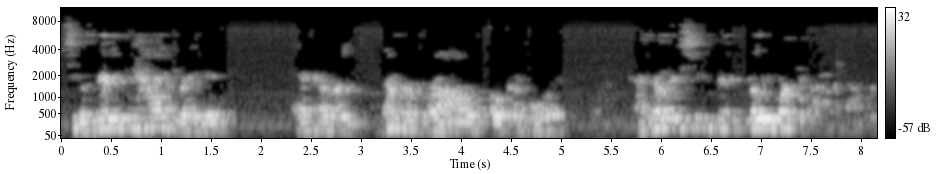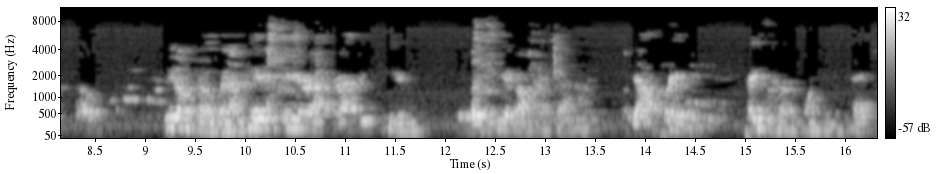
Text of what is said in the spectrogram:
she was very dehydrated, and her numbers were all over the board. And I know that she's been really working on her numbers, so we don't know. But I'm headed there after I leave here to go see about my child. Y'all pray, pray for her for me, okay?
